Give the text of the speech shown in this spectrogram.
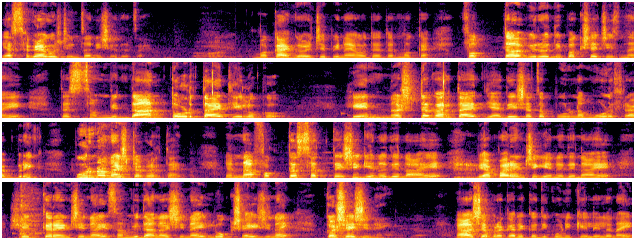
या सगळ्या गोष्टींचा निषेधच आहे. मग काय गळचेपी नाही होत आहे तर मग काय? फक्त विरोधी पक्षाचीच नाही तर संविधान तोडतायत हे लोक. हे नष्ट करतायत या देशाचं पूर्ण मूळ फॅब्रिक पूर्ण नष्ट करतायत. यांना फक्त सत्तेशी घेणं देणं आहे व्यापाऱ्यांशी घेणं देणं आहे शेतकऱ्यांशी नाही संविधानाशी नाही लोकशाहीशी नाही कशाशी नाही. ह्या अशा प्रकारे कधी कोणी केलेलं नाही.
